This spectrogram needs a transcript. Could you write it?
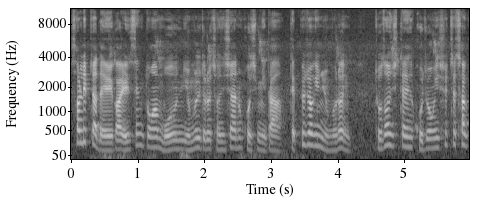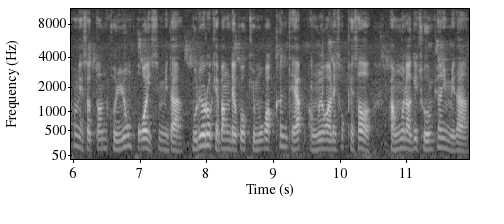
설립자 내외가 일생 동안 모은 유물들을 전시하는 곳입니다. 대표적인 유물은 조선시대 고종이 실제 착용했었던 곤룡포가 있습니다. 무료로 개방되고 규모가 큰 대학 박물관에 속해서 방문하기 좋은 편입니다.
